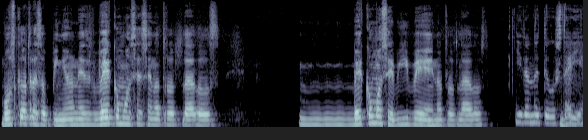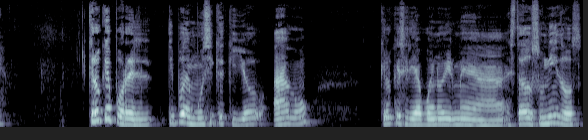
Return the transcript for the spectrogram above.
busca otras opiniones, ve cómo se hace en otros lados, ve cómo se vive en otros lados. ¿Y dónde te gustaría? Creo que por el tipo de música que yo hago, creo que sería bueno irme a Estados Unidos,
